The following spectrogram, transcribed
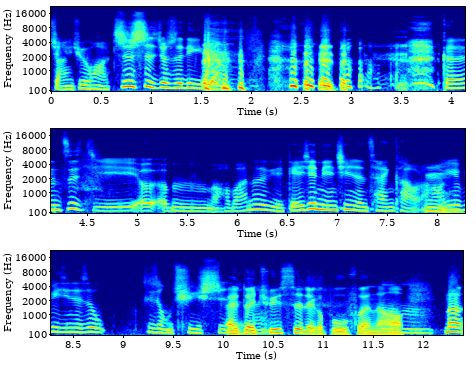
讲一句话，知识就是力量。对 对可能自己呃嗯，好吧，那也给一些年轻人参考了，嗯、因为毕竟这是这种趋势。哎，对趋势的一个部分，然后、嗯、那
